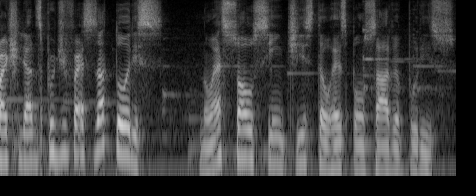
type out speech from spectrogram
partilhados por diversos atores. Não é só o cientista o responsável por isso.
